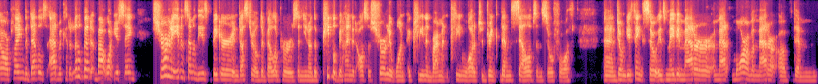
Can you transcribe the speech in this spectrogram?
or playing the devil's advocate a little bit about what you're saying, surely even some of these bigger industrial developers and you know the people behind it also surely want a clean environment clean water to drink themselves and so forth uh, don't you think so it's maybe a matter a matter more of a matter of them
